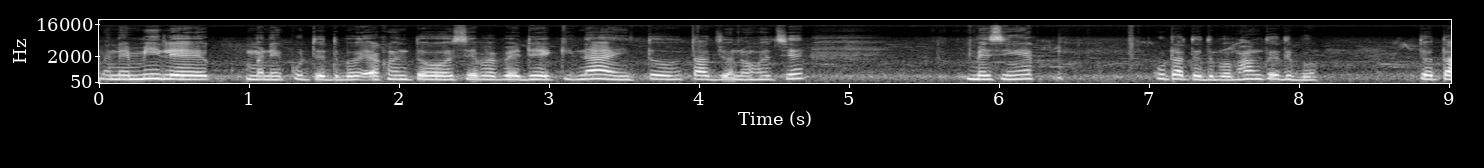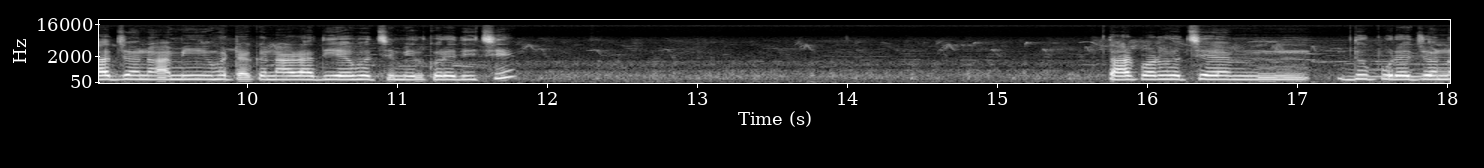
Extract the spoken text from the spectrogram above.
মানে মিলে মানে কুটতে দেবো। এখন তো সেভাবে ঢেকি নাই, তো তার জন্য হচ্ছে মেশিনে কুটাতে দেবো, ভাঙতে দেবো। তো তার জন্য আমি ওটাকে নাড়া দিয়ে হচ্ছে মিল করে দিচ্ছি। তারপর হচ্ছে দুপুরের জন্য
